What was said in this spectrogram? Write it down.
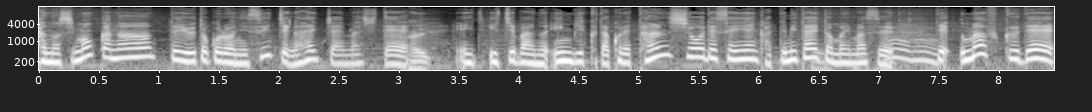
楽しもうかなっていうところにスイッチが入っちゃいまして、はい。い一番のインビクタこれ単勝で1000円買ってみたいと思います、うんうんで馬服で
